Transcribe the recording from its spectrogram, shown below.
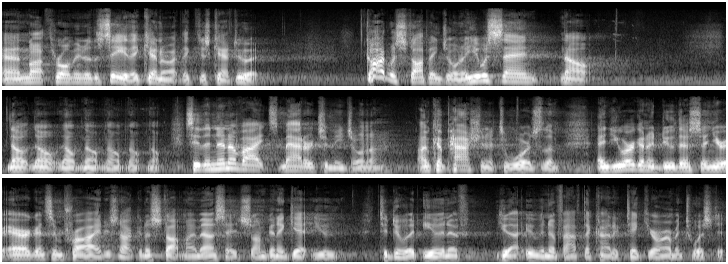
and not throw him into the sea. They cannot, they just can't do it. God was stopping Jonah. He was saying, No, no, no, no, no, no, no, no. See, the Ninevites matter to me, Jonah. I'm compassionate towards them. And you are going to do this, and your arrogance and pride is not going to stop my message. So I'm going to get you to do it, even if, you, even if I have to kind of take your arm and twist it.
